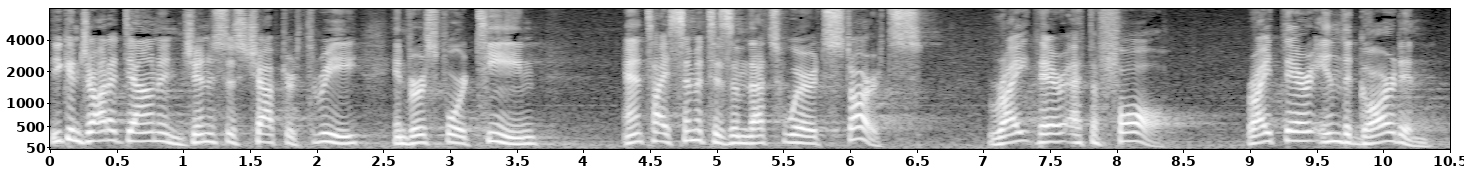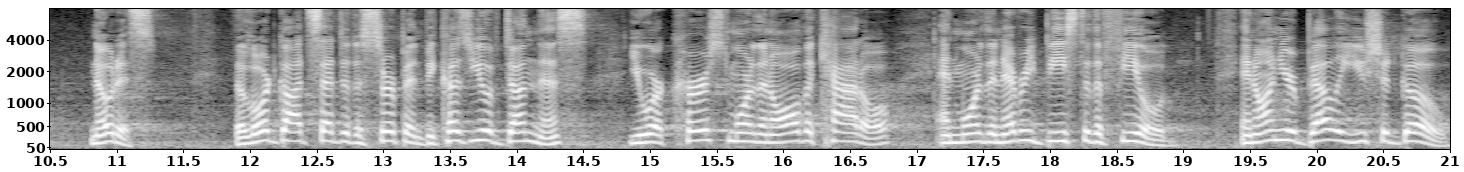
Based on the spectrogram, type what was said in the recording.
You can jot it down in Genesis chapter 3, in verse 14. Anti Semitism, that's where it starts, right there at the fall, right there in the garden. Notice, the Lord God said to the serpent, Because you have done this, you are cursed more than all the cattle and more than every beast of the field. And on your belly you should go,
